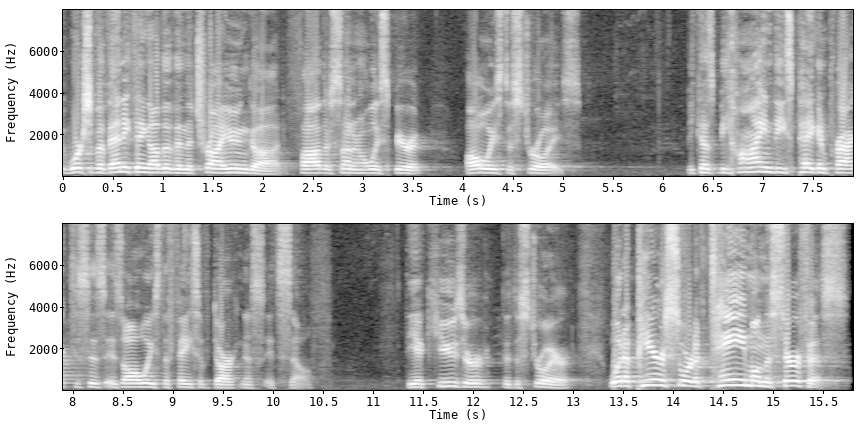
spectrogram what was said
the worship of anything other than the triune God, Father, Son, and Holy Spirit, always destroys. Because behind these pagan practices is always the face of darkness itself the accuser, the destroyer. What appears sort of tame on the surface,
